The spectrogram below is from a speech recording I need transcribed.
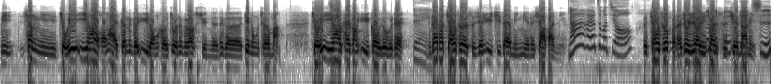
你像你九月一号红海跟那个玉龙合作那个 Luxury 的那个电动车嘛。九月一号开放预购，对不对？对。你知道他交车的时间预计在明年的下半年，啊，还要这么久？这交车本来就要一段时间啊，你。是。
